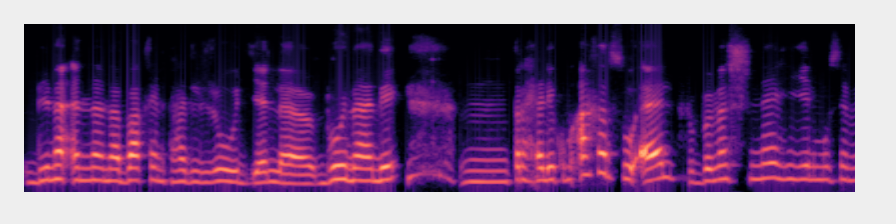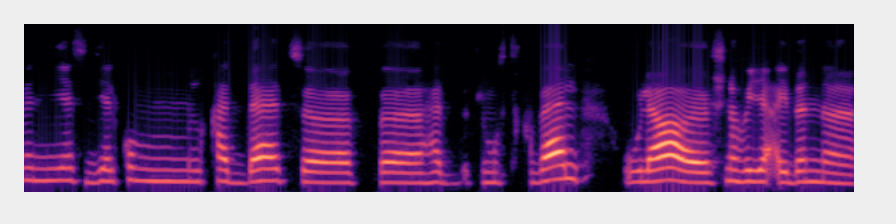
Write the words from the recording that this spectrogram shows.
بما أننا باقين في هذا الجو ديال بوناني نطرح عليكم آخر سؤال. ربما شنو هي المتمنيات ديالكم القادات في هذا في المستقبل؟ ولا شنو هي أيضا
